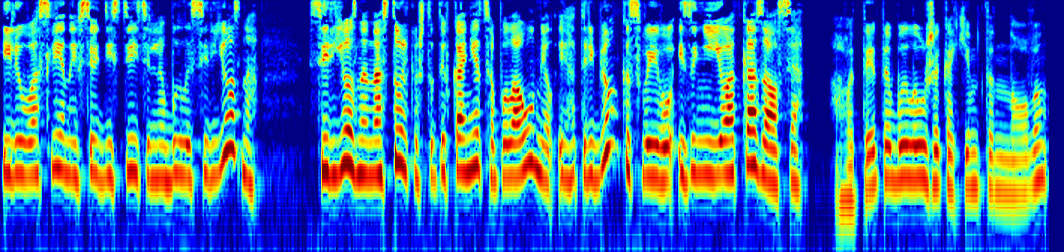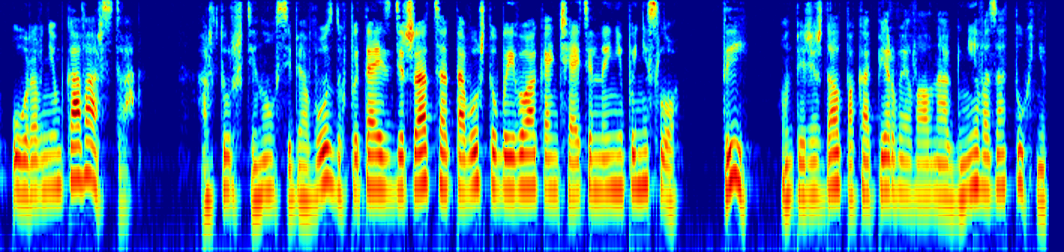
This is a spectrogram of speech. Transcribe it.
Или у вас, Леной, все действительно было серьезно? Серьезно настолько, что ты в конец ополоумел и от ребенка своего из-за нее отказался? А вот это было уже каким-то новым уровнем коварства. Артур втянул в себя воздух, пытаясь сдержаться от того, чтобы его окончательно не понесло. «Ты!» — он переждал, пока первая волна гнева затухнет.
